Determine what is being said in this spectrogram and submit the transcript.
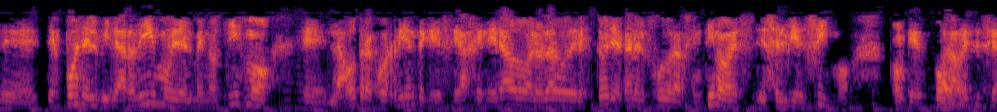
eh, después del bilardismo y del menotismo, eh, la otra corriente que se ha generado a lo largo de la historia acá en el fútbol argentino es, es el bielcismo, porque pocas veces se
